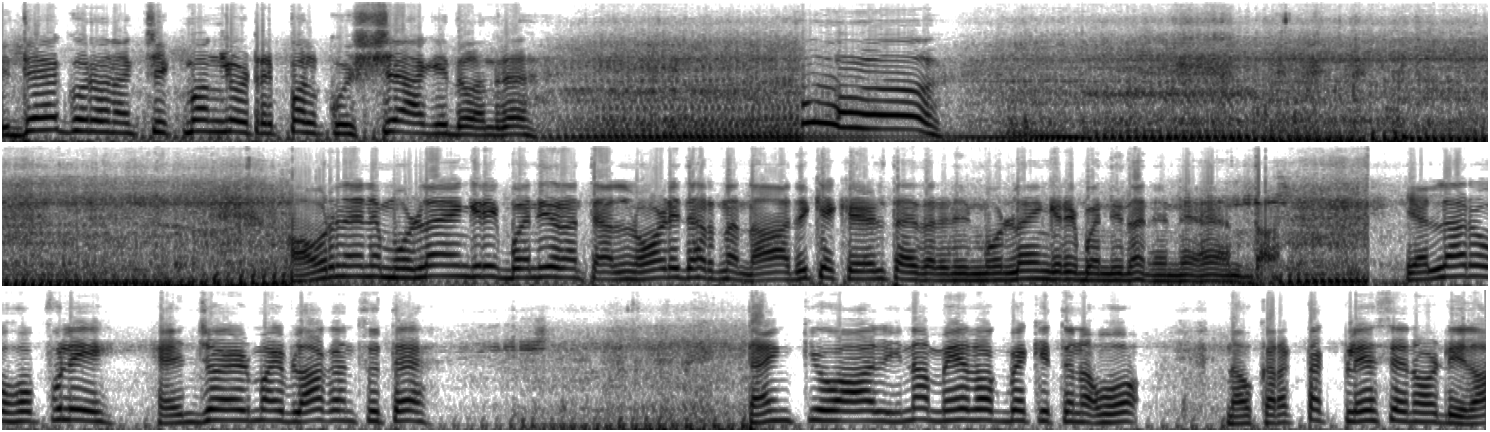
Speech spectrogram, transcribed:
ಇದೇ ಗುರು, ನಂಗೆ ಚಿಕ್ಕಮಂಗ್ಳೂರು ಟ್ರಿಪ್ಪಲ್ಲಿ ಖುಷಿ ಆಗಿದ್ದು ಅಂದರೆ. ಅವ್ರು ನೆನೆ ಮುಳ್ಳಯ್ಯಂಗಿರಿಗೆ ಬಂದಿರಂತೆ ಅಲ್ಲಿ ನೋಡಿದಾರೆ ನನ್ನ, ಅದಕ್ಕೆ ಕೇಳ್ತಾ ಇದ್ದಾರೆ, ನೀನು ಮುಳ್ಳಯ್ಯಂಗಿರಿಗೆ ಬಂದಿದ್ದ ನೆನೆ ಅಂತ. ಎಲ್ಲರೂ ಹೋಪ್ಫುಲಿ ಎಂಜಾಯ್ಡ್ ಮೈ ಬ್ಲಾಗ್ ಅನಿಸುತ್ತೆ. ಥ್ಯಾಂಕ್ ಯು ಆಲ್ ಇನ್ನೂ ಮೇಲೆ ಹೋಗ್ಬೇಕಿತ್ತು ನಾವು. ನಾವು ಕರೆಕ್ಟಾಗಿ ಪ್ಲೇಸೇ ನೋಡಲಿಲ್ಲ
